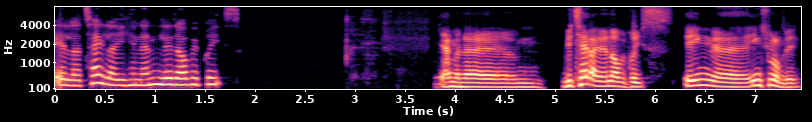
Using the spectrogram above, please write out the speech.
eller taler I hinanden lidt op i pris? Jamen, øh, vi taler hinanden op i pris. Ingen, øh, ingen tvivl om det.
